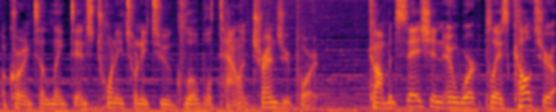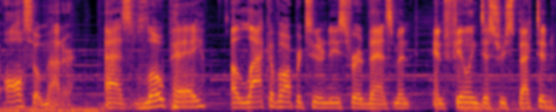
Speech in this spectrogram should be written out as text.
according to LinkedIn's 2022 Global Talent Trends Report. Compensation and workplace culture also matter, as low pay, a lack of opportunities for advancement, and feeling disrespected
